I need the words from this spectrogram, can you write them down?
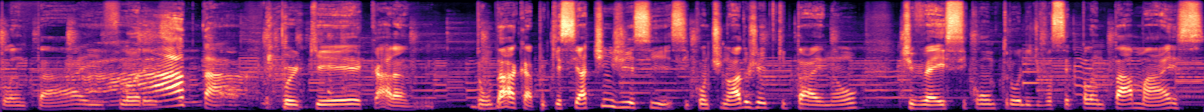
plantar e florescer. Ah, tá. Porque, cara, não dá, cara. Porque se atingir esse. Se continuar do jeito que tá e não tiver esse controle de você plantar mais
